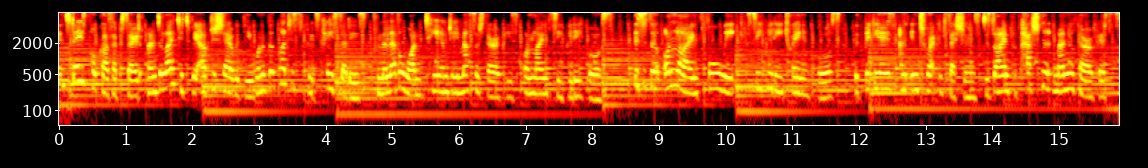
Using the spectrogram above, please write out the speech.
In today's podcast episode, I'm delighted to be able to share with you one of the participants' case studies from the Level 1 TMJ Massage Therapies online CPD course. This is an online four week CPD training course with videos and interactive sessions designed for passionate manual therapists,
